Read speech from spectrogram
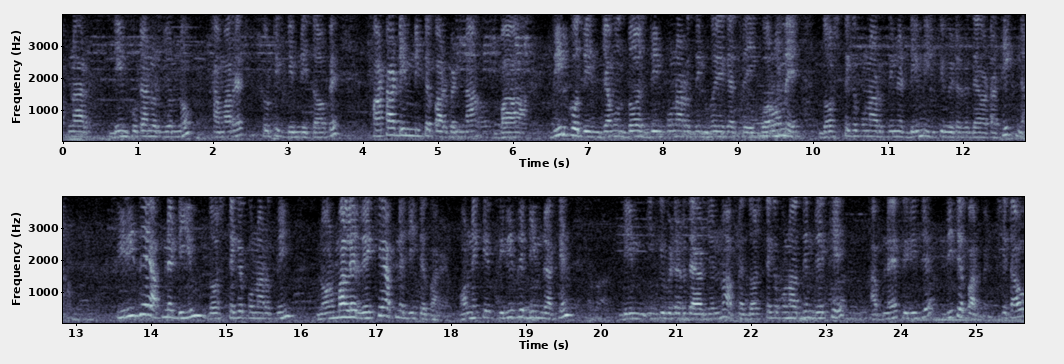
আপনার ডিম ফুটানোর জন্য খামারের সঠিক ডিম নিতে হবে। ফাটা ডিম নিতে পারবেন না বা দীর্ঘদিন, যেমন দশ দিন, পনেরো দিন হয়ে গেছে, এই গরমে দশ থেকে পনেরো দিনের ডিম ইনকিউবেটরে দেওয়াটা ঠিক না। ফ্রিজে আপনি ডিম দশ থেকে পনেরো দিন নর্মালে রেখে আপনি দিতে পারেন। অনেকে ফ্রিজে ডিম রাখেন, ডিম ইনকিউবেটরে দেওয়ার জন্য আপনি দশ থেকে পনেরো দিন রেখে আপনি ফ্রিজে দিতে পারবেন। সেটাও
